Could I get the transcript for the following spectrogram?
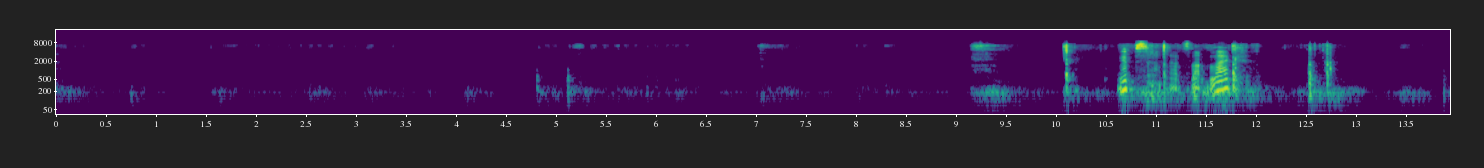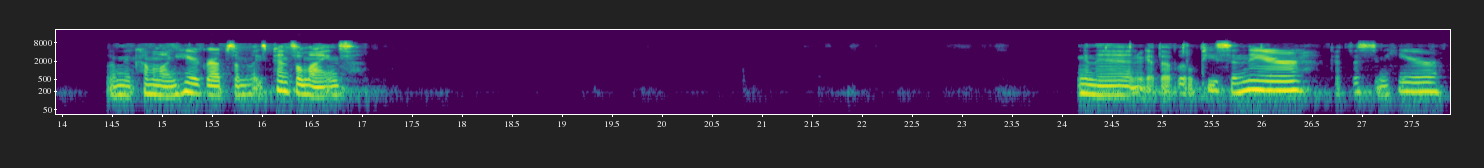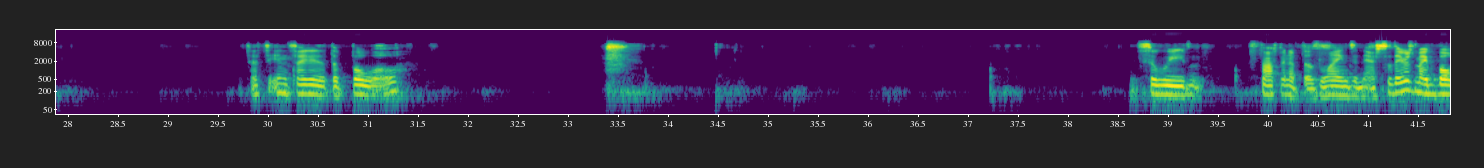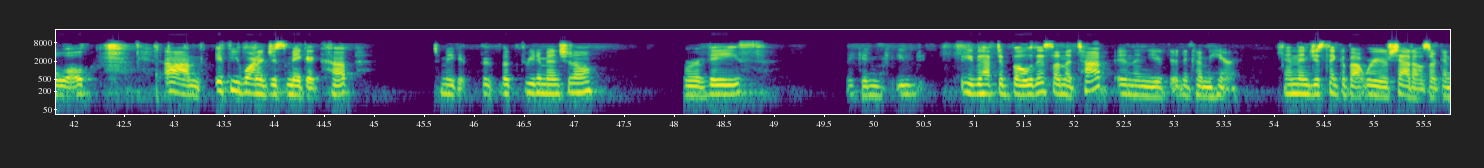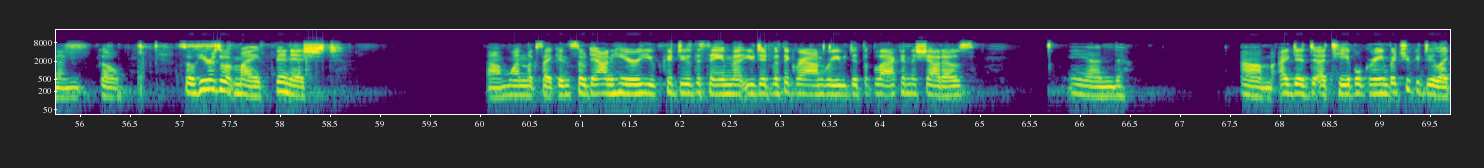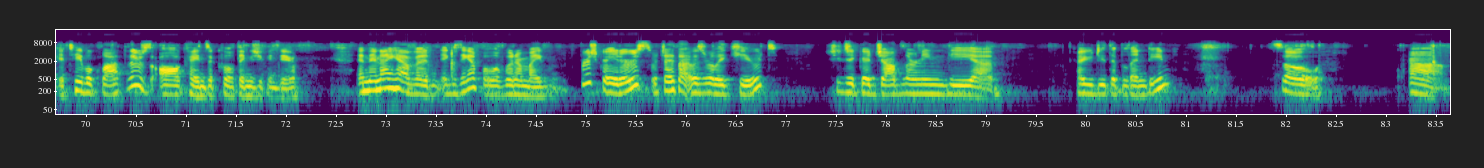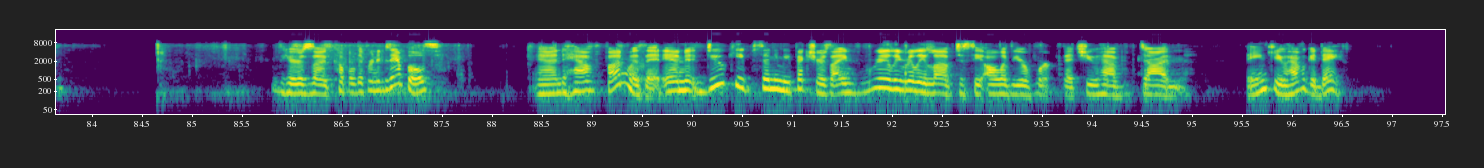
Oops, that's not black. I'm going to come along here, grab some of these pencil lines. And then we got that little piece in there, got this in here. That's inside of the bowl. So we soften up those lines in there. So there's my bowl. Um, if you want to just make a cup to make it th look three-dimensional or a vase, we can you you have to bow this on the top and then you're going to come here. And then just think about where your shadows are going to go. So here's what my finished um, one looks like. And so down here, you could do the same that you did with the ground where you did the black and the shadows. And um, I did a table green, but you could do like a tablecloth. There's all kinds of cool things you can do. And then I have an example of one of my first graders, which I thought was really cute. She did a good job learning the uh, how you do the blending. So um, here's a couple different examples and have fun with it. And do keep sending me pictures. I really, really love to see all of your work that you have done. Thank you. Have a good day.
